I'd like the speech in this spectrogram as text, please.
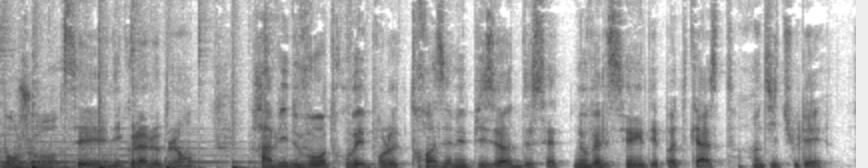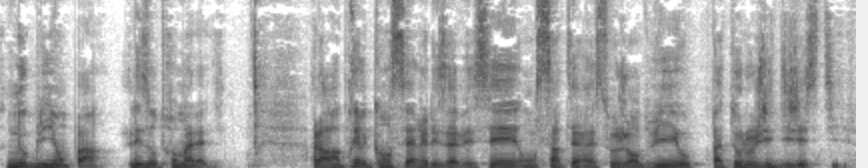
Bonjour, c'est Nicolas Leblanc. Ravi de vous retrouver pour le troisième épisode de cette nouvelle série des podcasts intitulée N'oublions pas les autres maladies. Alors après le cancer et les AVC, on s'intéresse aujourd'hui aux pathologies digestives.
